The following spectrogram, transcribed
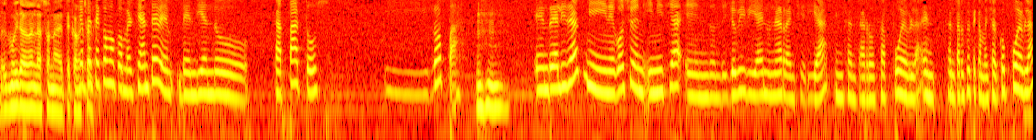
Es muy dado en la zona de Yo Tecamachalco. empecé como comerciante ven- vendiendo zapatos ropa. En realidad mi negocio en- inicia en donde yo vivía en una ranchería en Santa Rosa, Puebla, en Santa Rosa Tecamachalco, Puebla,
